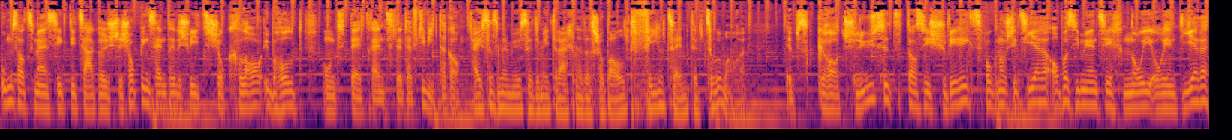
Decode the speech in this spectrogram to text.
umsatzmäßig die zehn grössten Shoppingcenter in der Schweiz schon klar überholt. Und der Trend der dürfte weitergehen. Heisst das, wir müssen damit rechnen, dass schon bald viele Center zumachen? Ob es gerade schliessen, das ist schwierig zu prognostizieren, aber sie müssen sich neu orientieren.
